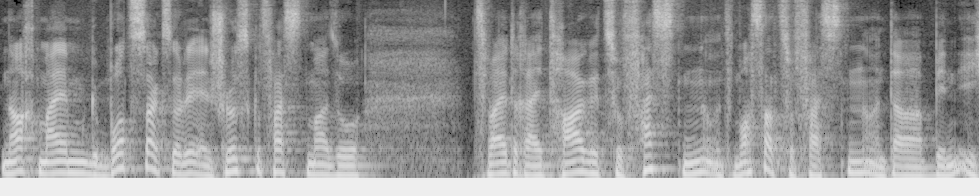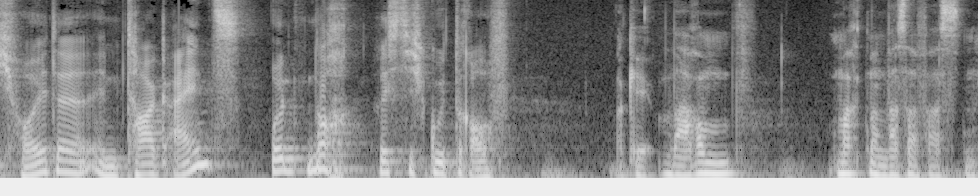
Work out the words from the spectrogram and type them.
nach meinem Geburtstag so den Entschluss gefasst, mal so zwei, drei Tage zu fasten und Wasser zu fasten. Und da bin ich heute im Tag 1 und noch richtig gut drauf. Okay, warum macht man Wasserfasten?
